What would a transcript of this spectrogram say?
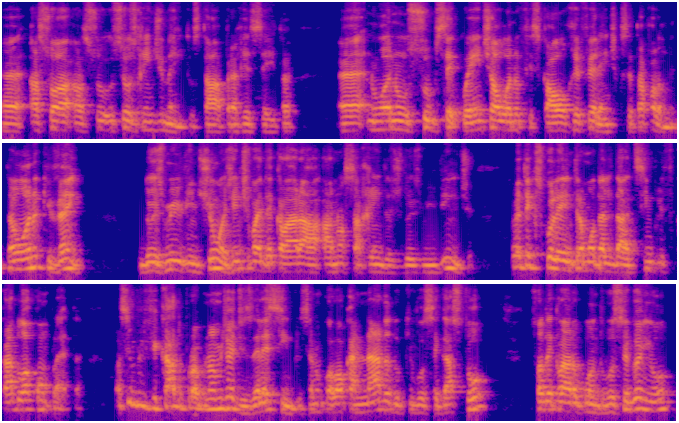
é, a sua, a sua, os seus rendimentos tá, para a Receita é, no ano subsequente ao ano fiscal referente que você está falando. Então, ano que vem, 2021, a gente vai declarar a nossa renda de 2020. Você vai ter que escolher entre a modalidade simplificada ou a completa. A simplificada, o próprio nome já diz, ela é simples. Você não coloca nada do que você gastou, só declara o quanto você ganhou.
